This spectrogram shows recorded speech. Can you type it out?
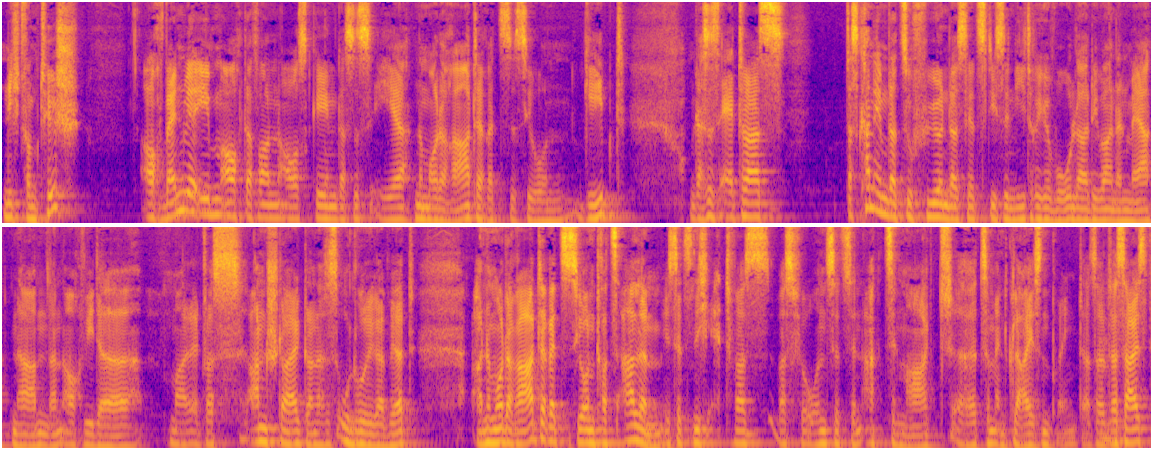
nicht vom Tisch. Auch wenn wir eben auch davon ausgehen, dass es eher eine moderate Rezession gibt. Und das ist etwas, das kann eben dazu führen, dass jetzt diese niedrige Wohler, die wir an den Märkten haben, dann auch wieder mal etwas ansteigt und dass es unruhiger wird. Aber eine moderate Rezession trotz allem ist jetzt nicht etwas, was für uns jetzt den Aktienmarkt äh, zum Entgleisen bringt. Also das heißt,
